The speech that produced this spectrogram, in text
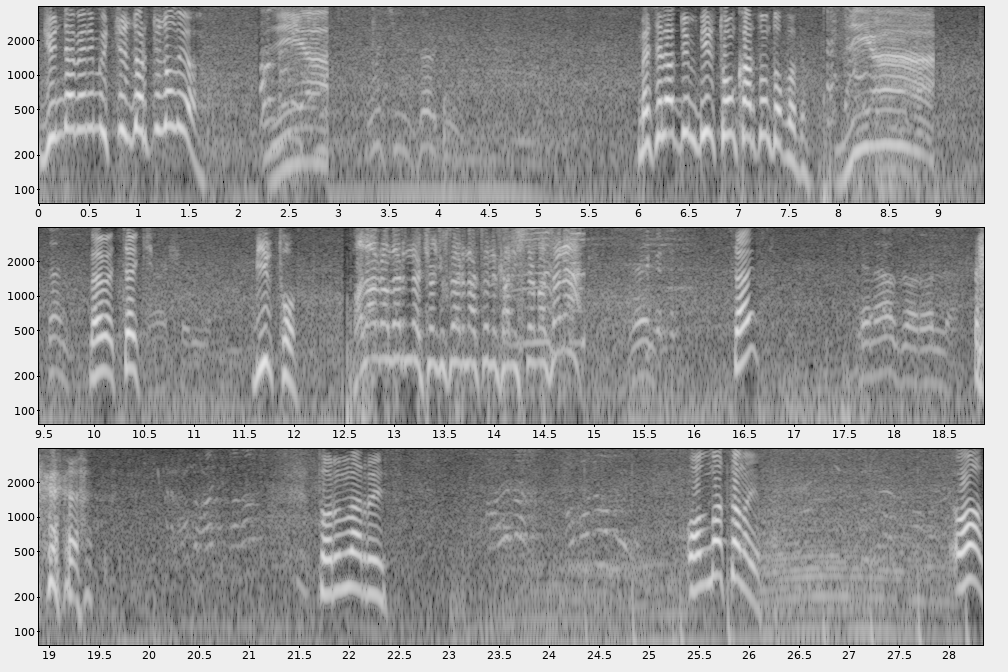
Günde benim 300-400 oluyor. 300, 400. Mesela dün bir ton karton topladım. Sen Evet tek. Bir ton. Palavralarınla çocukların aklını karıştırmasana. gel. Sen? Fena zor valla. Torunlar reis. Olmaz sanayım. Ol,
